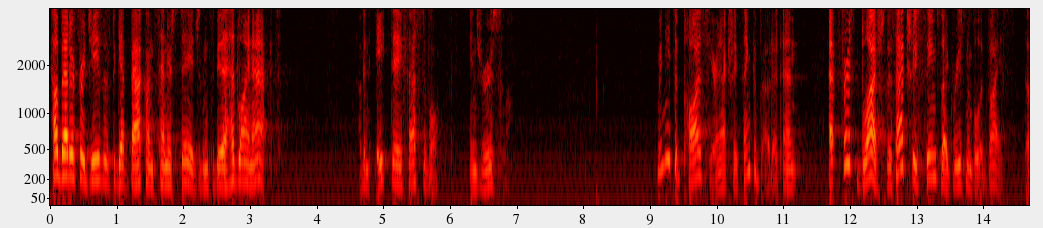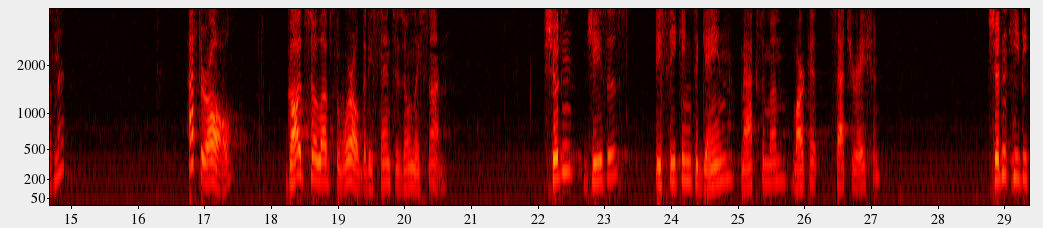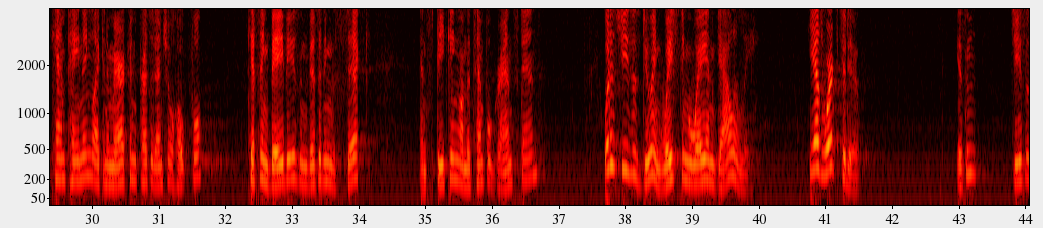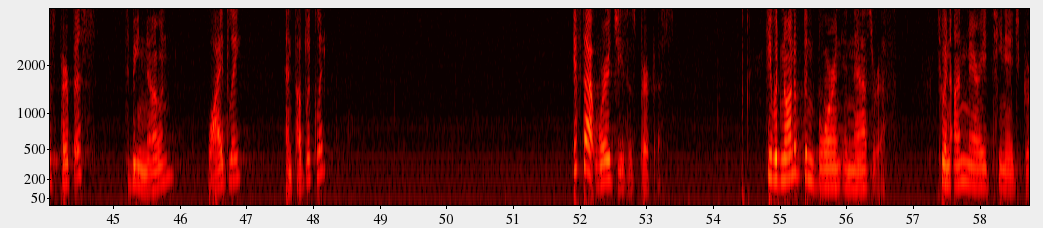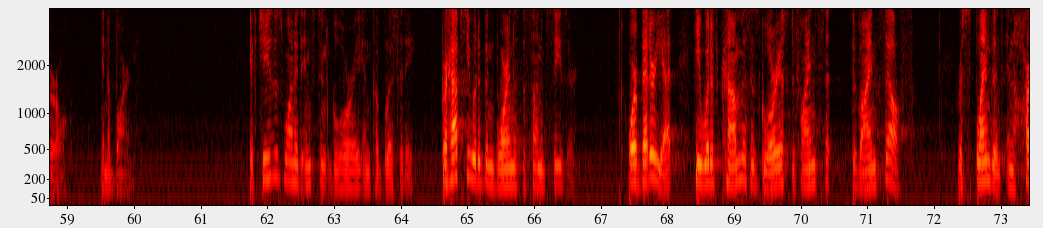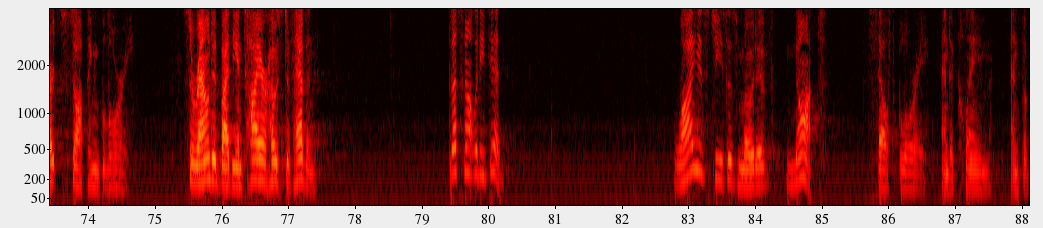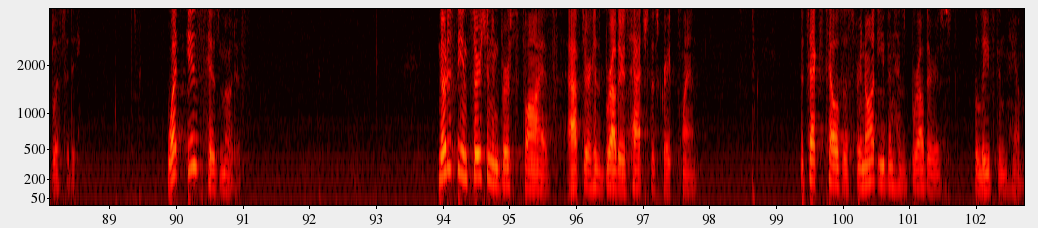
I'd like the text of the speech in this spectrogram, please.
How better for Jesus to get back on center stage than to be the headline act of an eight day festival in Jerusalem? We need to pause here and actually think about it. And at first blush, this actually seems like reasonable advice, doesn't it? After all, God so loves the world that he sent his only Son. Shouldn't Jesus be seeking to gain maximum market saturation? Shouldn't he be campaigning like an American presidential hopeful, kissing babies and visiting the sick and speaking on the temple grandstand? What is Jesus doing, wasting away in Galilee? He has work to do. Isn't Jesus' purpose to be known widely and publicly? If that were Jesus' purpose, he would not have been born in Nazareth to an unmarried teenage girl in a barn. If Jesus wanted instant glory and publicity, perhaps he would have been born as the son of Caesar. Or better yet, he would have come as his glorious divine, divine self, resplendent in heart stopping glory, surrounded by the entire host of heaven. But that's not what he did. Why is Jesus' motive not self glory and acclaim and publicity? What is his motive? Notice the insertion in verse 5 after his brothers hatch this great plan. The text tells us, For not even his brothers believed in him.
